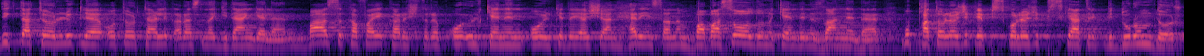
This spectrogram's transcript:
Diktatörlükle otoriterlik arasında giden gelen, bazı kafayı karıştırıp o ülkenin, o ülkede yaşayan her insanın babası olduğunu kendini zanneder. Bu patolojik ve psikolojik, psikiyatrik bir durumdur.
